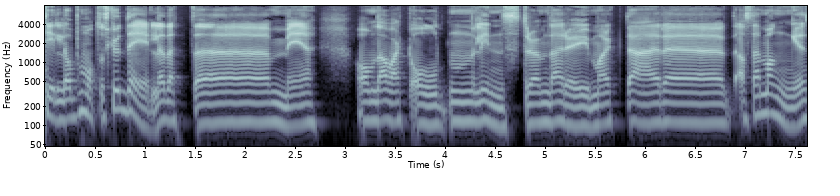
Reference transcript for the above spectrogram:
til å på en måte skulle dele dette med om det har vært Olden, Lindstrøm, det er Røymark det er, uh, altså det er mange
